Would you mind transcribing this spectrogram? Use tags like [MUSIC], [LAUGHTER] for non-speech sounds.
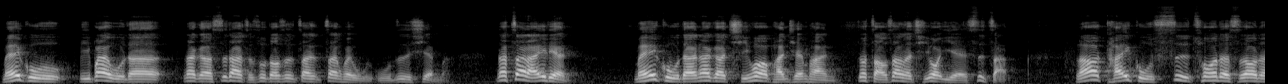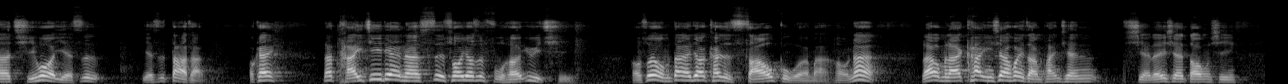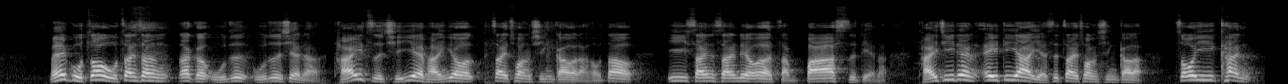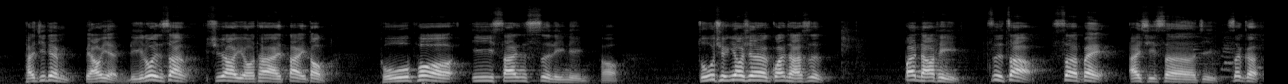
美股礼拜五的那个四大指数都是站站回五五日线嘛。那再来一点，美股的那个期货盘前盘，就早上的期货也是涨。然后台股试搓的时候呢，期货也是也是大涨。OK，那台积电呢试搓又是符合预期，哦，所以我们当然就要开始扫股了嘛。哦，那来我们来看一下会长盘前写的一些东西。美股周五站上那个五日五日线了，台指期夜盘又再创新高了，然后到一三三六二涨八十点了。台积电 ADR 也是再创新高了。周一看台积电表演，理论上需要由它来带动突破一三四零零哦。族群优先的观察是半导体制造设备 IC 设计，这个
